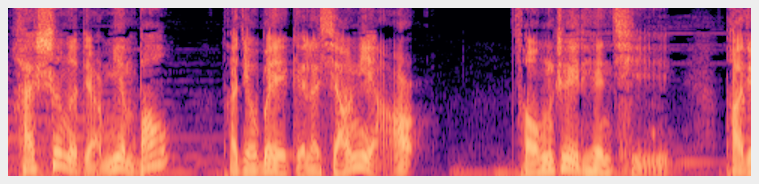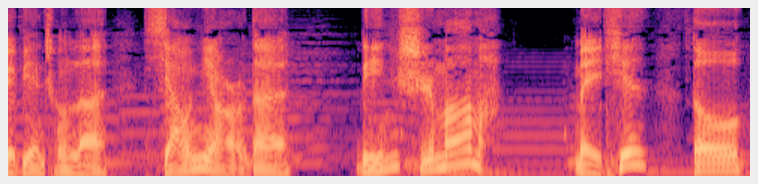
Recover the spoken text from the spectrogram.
还剩了点面包，他就喂给了小鸟。从这天起，他就变成了小鸟的临时妈妈，每天都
